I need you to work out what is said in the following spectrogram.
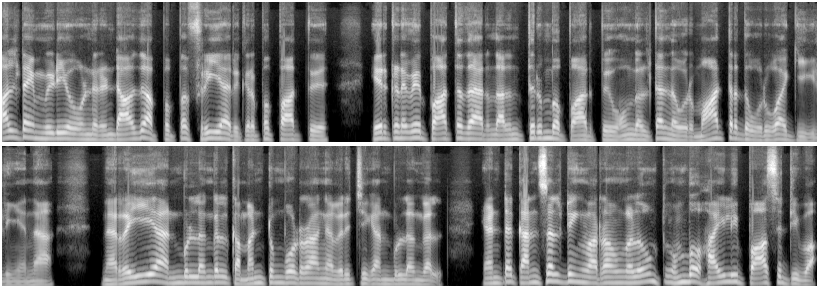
ஆல் டைம் வீடியோ ஒன்று ரெண்டாவது அப்பப்போ ஃப்ரீயாக இருக்கிறப்ப பார்த்து ஏற்கனவே பார்த்ததா இருந்தாலும் திரும்ப பார்த்து உங்கள்கிட்ட அந்த ஒரு மாற்றத்தை உருவாக்கிக்கிட்டீங்கன்னா நிறைய அன்புள்ளங்கள் கமெண்ட்டும் போடுறாங்க விருச்சிக அன்புள்ளங்கள் என்கிட்ட கன்சல்டிங் வர்றவங்களும் ரொம்ப ஹைலி பாசிட்டிவாக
